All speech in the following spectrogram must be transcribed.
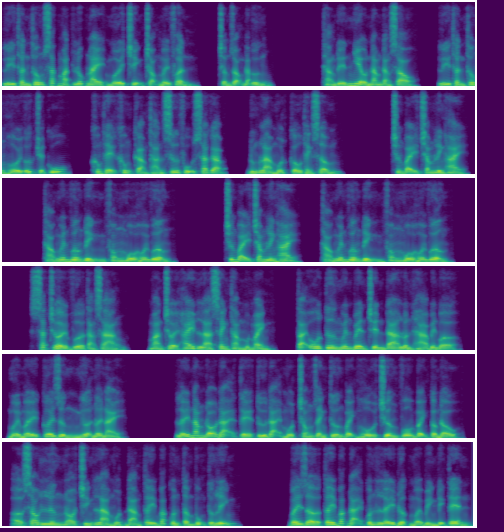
lý thần thông sắc mặt lúc này mới trịnh trọng mấy phần, trầm giọng đáp ứng. Thẳng đến nhiều năm đằng sau, lý thần thông hồi ức chuyện cũ, không thể không cảm thán sư phụ xác gặp, đúng là một câu thành sớm. Chương bảy trăm linh hai, thảo nguyên vương đỉnh phong mồ hôi vương. Chương bảy trăm linh hai, thảo nguyên vương đỉnh phong mồ hôi vương. Sắc trời vừa tảng sáng, màn trời hay là xanh thẳm một mảnh, tại ô tư nguyên bên trên đa luân hà bên bờ, mười mấy cưỡi rừng ngựa nơi này. Lấy năm đó đại tề tứ đại một trong danh tướng bệnh hổ trương vô bệnh cầm đầu, ở sau lưng nó chính là một đám tây bắc quân tâm bụng tướng lĩnh. Bây giờ tây bắc đại quân lấy được mời bình định tên,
